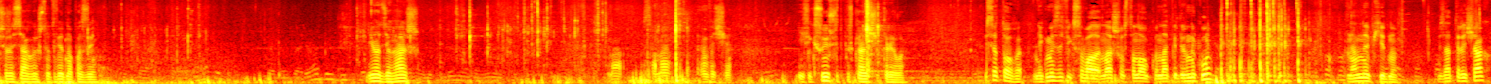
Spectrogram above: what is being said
що розтягуєш тут видно пази. І одягаєш саме МВЧ. І фіксуєш, відпускаючи крила. Після того, як ми зафіксували нашу установку на підривнику, нам необхідно взяти речах,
